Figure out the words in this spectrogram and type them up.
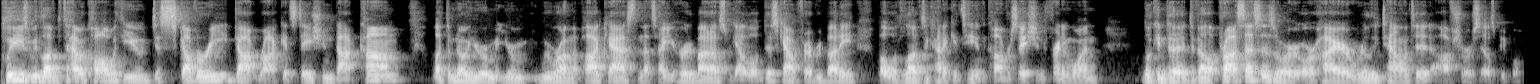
please, we'd love to have a call with you. Discovery.rocketstation.com. Let them know you're, you're we were on the podcast and that's how you heard about us. We got a little discount for everybody, but would love to kind of continue the conversation for anyone looking to develop processes or, or hire really talented offshore salespeople.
